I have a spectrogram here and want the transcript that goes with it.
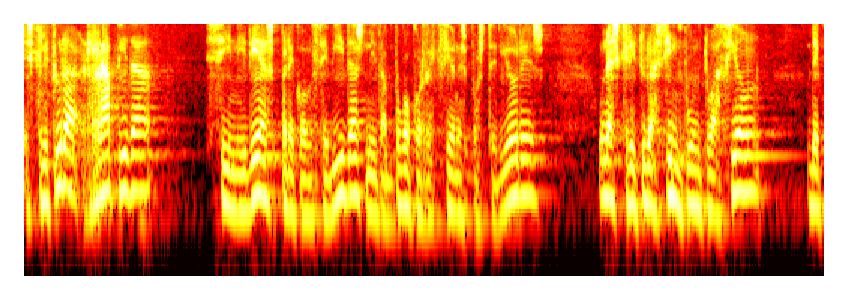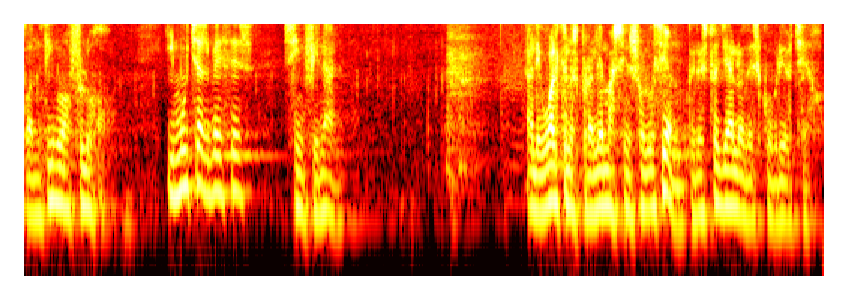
Escritura rápida, sin ideas preconcebidas ni tampoco correcciones posteriores, una escritura sin puntuación, de continuo flujo y muchas veces sin final, al igual que los problemas sin solución, pero esto ya lo descubrió Chejo,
